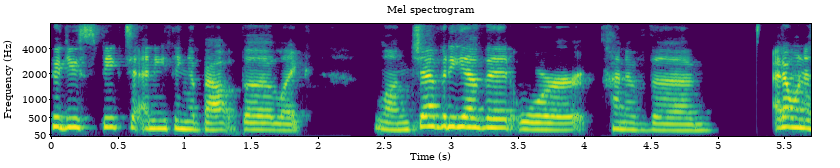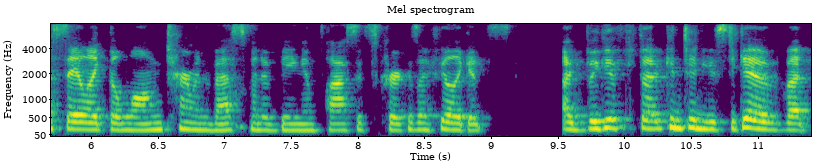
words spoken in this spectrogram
Could you speak to anything about the like longevity of it or kind of the i don't want to say like the long-term investment of being in plastics career because i feel like it's a the gift that continues to give but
